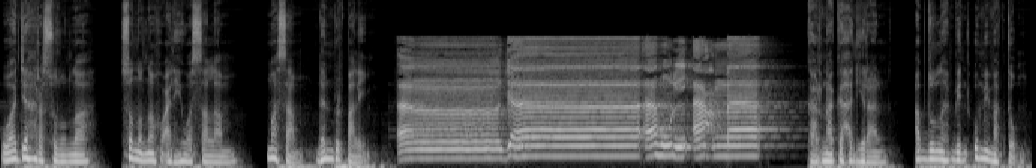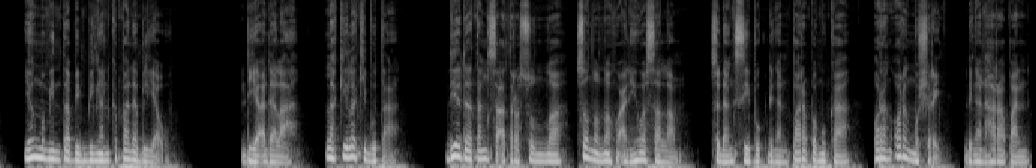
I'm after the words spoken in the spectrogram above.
Wajah Rasulullah Shallallahu Alaihi Wasallam masam dan berpaling. Karena kehadiran Abdullah bin Umi Maktum yang meminta bimbingan kepada beliau. Dia adalah laki-laki buta. Dia datang saat Rasulullah Shallallahu Alaihi Wasallam sedang sibuk dengan para pemuka orang-orang musyrik dengan harapan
